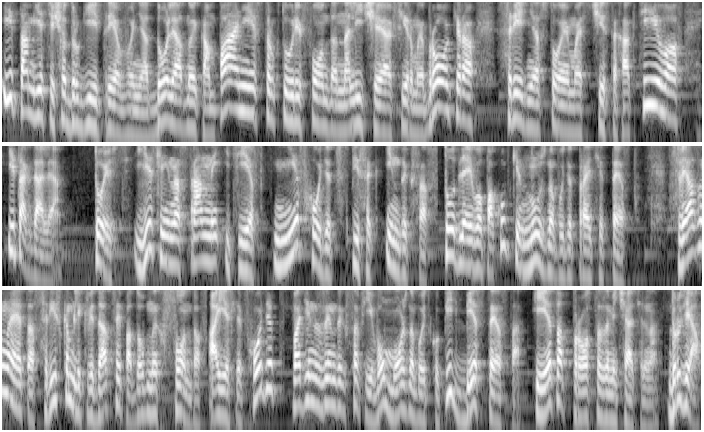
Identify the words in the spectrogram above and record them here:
И там есть еще другие требования. Доля одной компании в структуре фонда, наличие фирмы брокеров, средняя стоимость чистых активов и так далее. То есть, если иностранный ETF не входит в список индексов, то для его покупки нужно будет пройти тест. Связано это с риском ликвидации подобных фондов. А если входит в один из индексов, его можно будет купить без теста. И это просто замечательно. Друзья,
